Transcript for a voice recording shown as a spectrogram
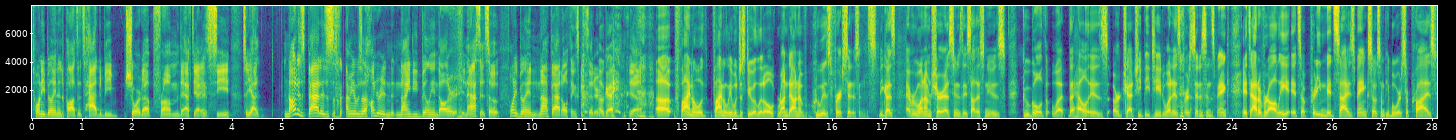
20 billion in deposits had to be shored up from the FDIC so yeah not as bad as I mean it was a 190 billion dollar in assets so 20 billion not bad all things considered Okay. yeah Uh, final, finally, we'll just do a little rundown of who is First Citizens because everyone, I'm sure, as soon as they saw this news, Googled what the hell is or ChatGPT'd what is First Citizens Bank. It's out of Raleigh. It's a pretty mid-sized bank, so some people were surprised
